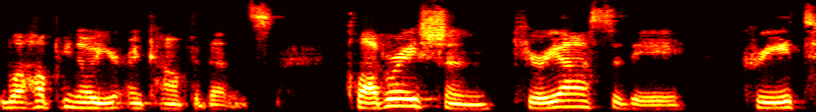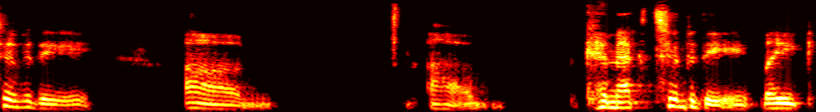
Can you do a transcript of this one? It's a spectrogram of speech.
will help you know you're in confidence collaboration, curiosity, creativity, um, um, connectivity. Like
